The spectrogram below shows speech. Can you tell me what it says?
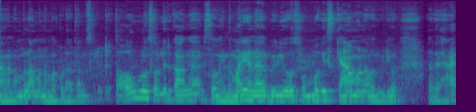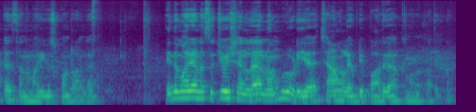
நாங்கள் நம்பலாமல் நம்பக்கூடாதான்னு சொல்லிட்டு. ஸோ அவங்களும் சொல்லியிருக்காங்க. ஸோ இந்த மாதிரியான வீடியோஸ் ரொம்பவே ஸ்கேமான ஒரு வீடியோ அது ஹேக்கர்ஸ் அந்த மாதிரி யூஸ் பண்ணுறாங்க இந்த மாதிரியான சுச்சுவேஷனில் நம்மளுடைய சேனலை எப்படி பாதுகாக்கணும்னு பார்த்துக்கலாம்.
